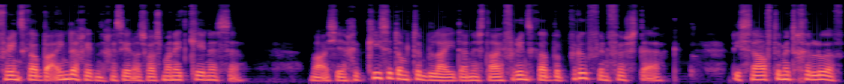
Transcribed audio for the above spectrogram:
vriendskap beëindig het en gesê ons was maar net kennisse. Maar as jy gekies het om te bly, dan is daai vriendskap beproef en versterk. Dieselfde met geloof.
